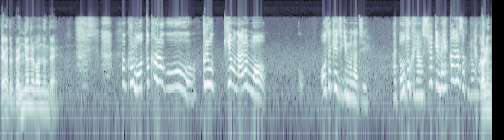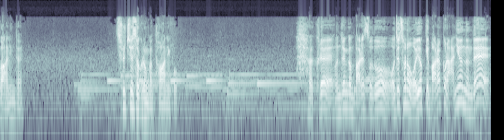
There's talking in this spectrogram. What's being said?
내가 널 몇 년을 봤는데 야, 그럼 어떡하라고. 그리고 기억나면 뭐 어색해지기만 하지. 아, 너도 그냥 술김에 헷갈려서 그런 거. 헷갈린 거 아닌데 술 취해서 그런 건 더 아니고 하, 그래 언젠간 말했어도 어제처럼 어이없게 말할 건 아니었는데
